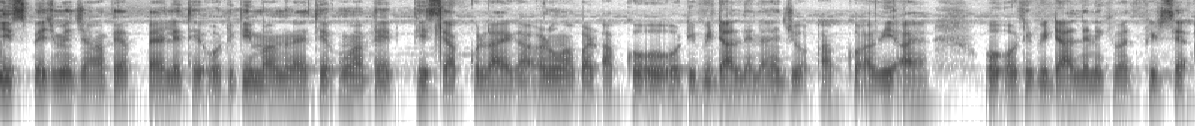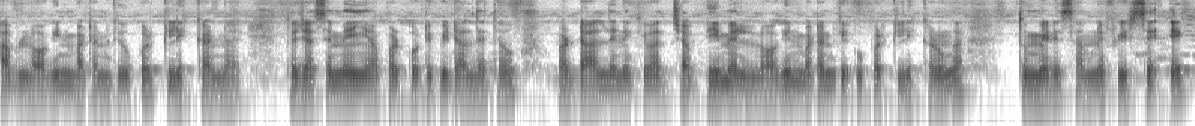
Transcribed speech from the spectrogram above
इस पेज में जहाँ पे आप पहले थे ओटीपी मांग रहे थे, वहाँ पे फिर से आपको लाएगा और वहाँ पर आपको वो ओटीपी डाल देना है जो आपको अभी आया। वो ओ डाल देने के बाद फिर से अब लॉगिन बटन के ऊपर क्लिक करना है। तो जैसे मैं यहाँ पर ओटीपी डाल देता हूँ और डाल देने के बाद जब भी मैं लॉगिन बटन के ऊपर क्लिक करूँगा तो मेरे सामने फिर से एक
